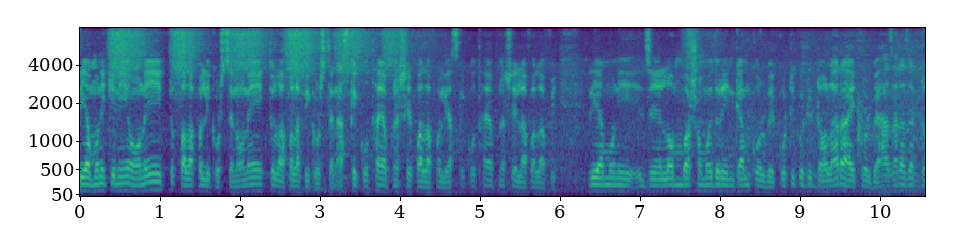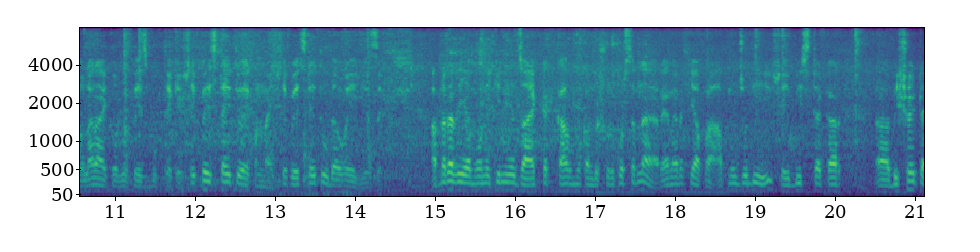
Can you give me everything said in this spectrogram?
রিয়ামণিকে নিয়ে অনেক তো পালাফালি করছেন, অনেক তো লাফালাফি করছেন। আজকে কোথায় আপনার সেই পালাফালি আজকে কোথায় আপনার সেই লাফালাফি? রিয়ামণি যে লম্বা সময় ধরে ইনকাম করবে, কোটি কোটি ডলার আয় করবে, হাজার হাজার ডলার আয় করবে ফেসবুক থেকে। সেই পেজটাই তো এখন নাই, সেই পেজটাই তো উদাও হয়ে গিয়েছে। আপনারা রিয়া মনিকে নিয়ে যা একটা কর্মকাণ্ড শুরু করছেন না রেনার কি আপা, আপনি যদি সেই বিশ টাকার বিষয়টা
